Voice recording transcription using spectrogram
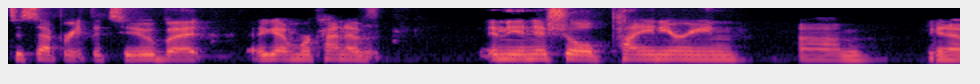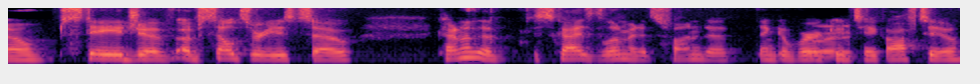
to separate the two. But again, we're kind of in the initial pioneering, um, you know, stage of of seltzeries, so kind of the, the sky's the limit. It's fun to think of where right. it could take off to.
